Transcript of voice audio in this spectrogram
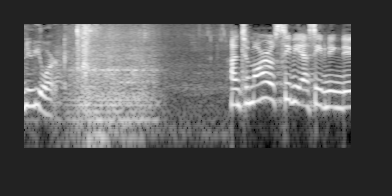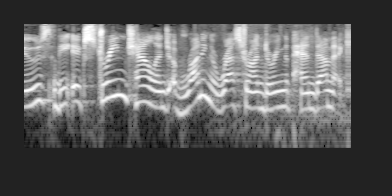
New York. On tomorrow's CBS Evening News, the extreme challenge of running a restaurant during the pandemic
